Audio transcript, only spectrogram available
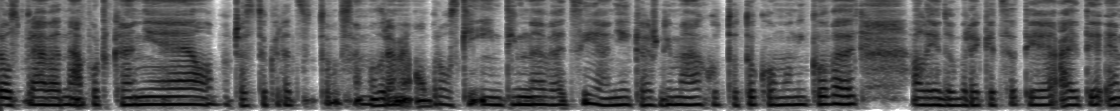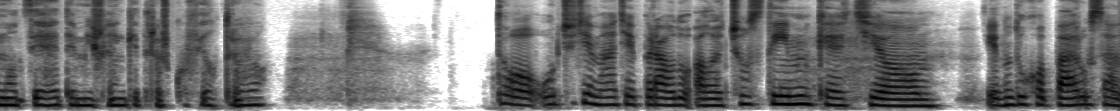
rozprávať na počkanie, lebo častokrát sú to samozrejme obrovsky intimné veci a nie každý má chuť toto komunikovať, ale je dobré, keď sa tie, aj tie emócie, aj tie myšlienky trošku filtrujú. To určite máte pravdu, ale čo s tým, keď jednoducho páru sa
